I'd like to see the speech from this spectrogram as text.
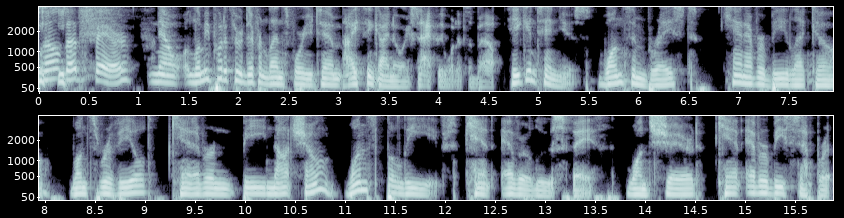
Well, that's fair. now let me put it through a different lens for you, Tim. I think I know exactly what it's about. He continues Once embraced, can't ever be let go. Once revealed, can't ever be not shown. Once believed, can't ever lose faith. Once shared, can't ever be separate.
